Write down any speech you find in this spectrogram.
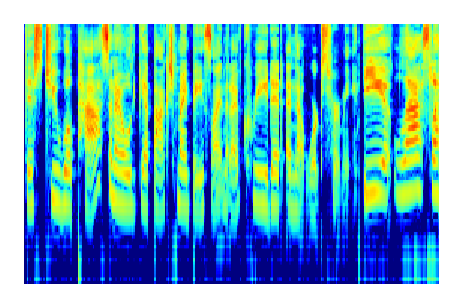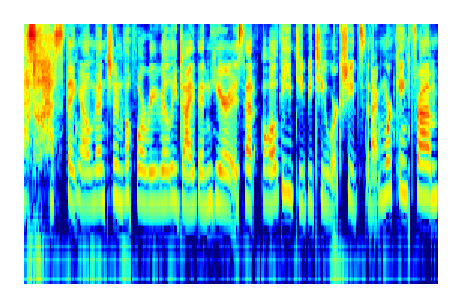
this too will pass and I will get back to my baseline that I've created and that works for me. The last, last, last thing I'll mention before we really dive in here here is that all the DBT worksheets that I'm working from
